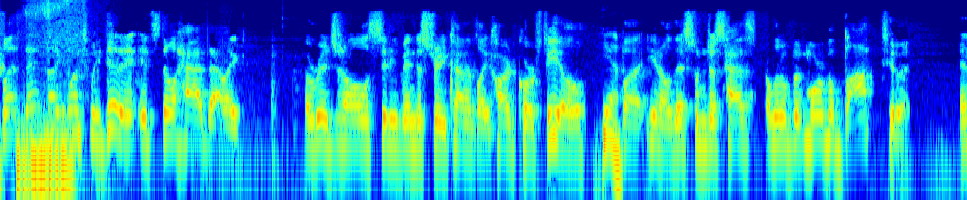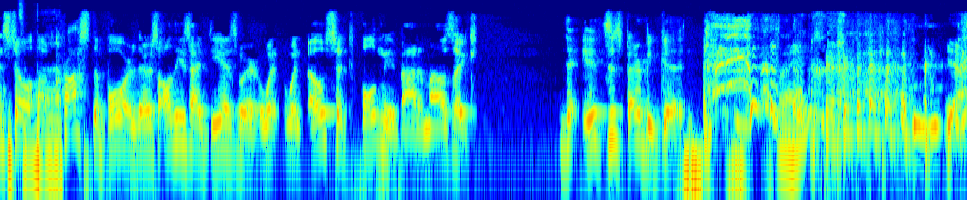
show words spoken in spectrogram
but then like once we did it, it still had that like original City of Industry kind of like hardcore feel. Yeah. But you know this one just has a little bit more of a bop to it. And so across the board, there's all these ideas where when, when Osa told me about him, I was like, it just better be good. right? yeah.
